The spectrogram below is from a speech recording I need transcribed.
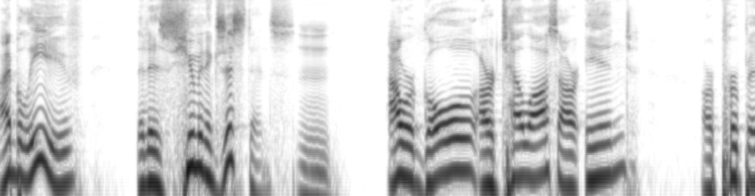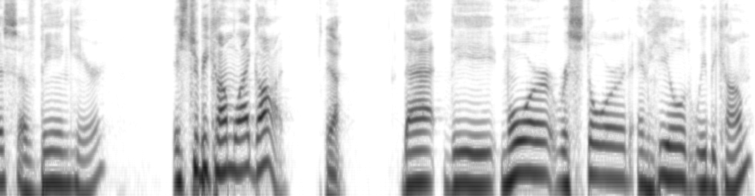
I believe that as human existence, Mm-hmm. our goal, our telos, our end, our purpose of being here is to become like God. Yeah. That the more restored and healed we become,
